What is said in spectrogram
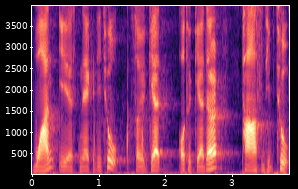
1 is negative 2. So you get altogether positive 2.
